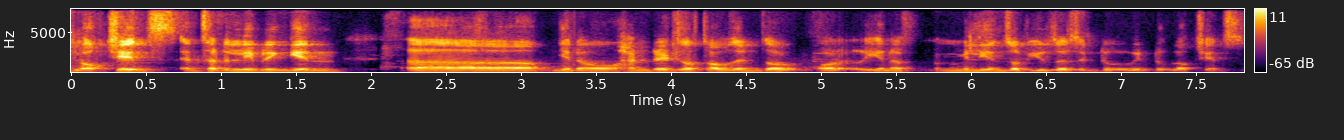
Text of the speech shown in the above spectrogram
blockchains and suddenly bring in uh, you know hundreds of thousands or or you know millions of users into into blockchains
